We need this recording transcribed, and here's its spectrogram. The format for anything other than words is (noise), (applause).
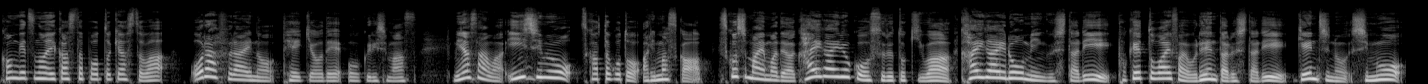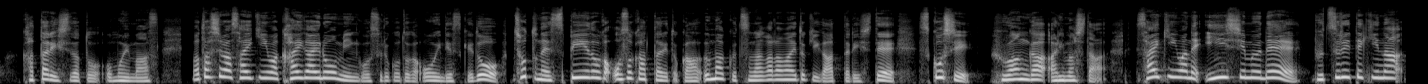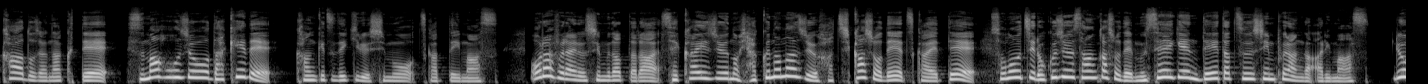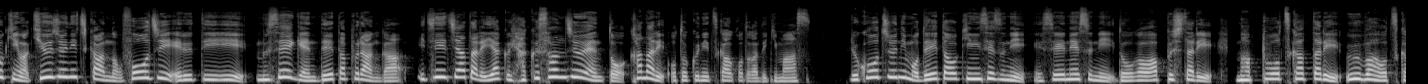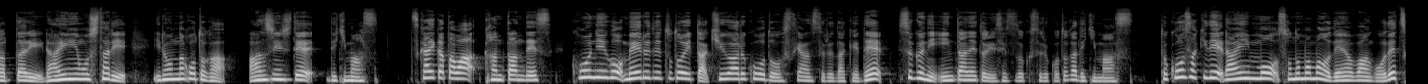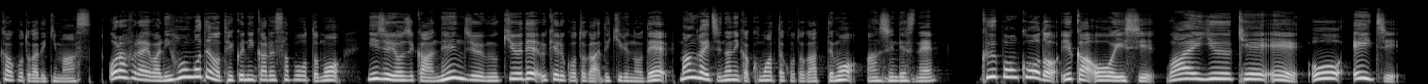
今月のイカスタポッドキャストは、オラフライの提供でお送りします。皆さんは eSIM を使ったことありますか？少し前までは海外旅行をするときは、海外ローミングしたり、ポケット Wi-Fi をレンタルしたり、現地の SIM を買ったりしてたと思います。私は最近は海外ローミングをすることが多いんですけど、ちょっとね、スピードが遅かったりとか、うまく繋がらない時があったりして、少し不安がありました。最近はね、eSIM で物理的なカードじゃなくて、スマホ上だけで完結できる SIM を使っています。オラフライの SIM だったら世界中の178箇所で使えて、そのうち63箇所で無制限データ通信プランがあります。料金は90日間の 4GLTE 無制限データプランが1日あたり約130円とかなりお得に使うことができます。旅行中にもデータを気にせずに SNS に動画をアップしたり、マップを使ったり、Uber を使ったり、LINE をしたり、いろんなことが安心してできます。使い方は簡単です。購入後メールで届いた QR コードをスキャンするだけで、すぐにインターネットに接続することができます。渡航先で LINE もそのままの電話番号で使うことができます。オラフライは日本語でのテクニカルサポートも24時間年中無休で受けることができるので、万が一何か困ったことがあっても安心ですね。クーポンコードゆか大石 yukaohishi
